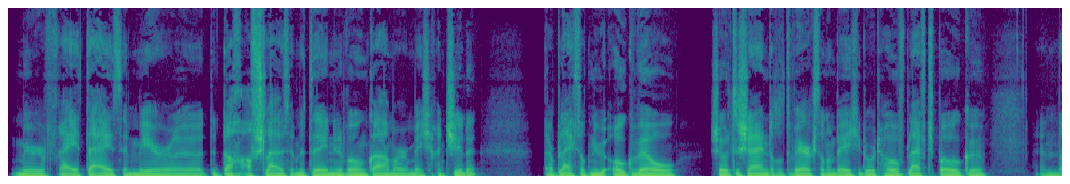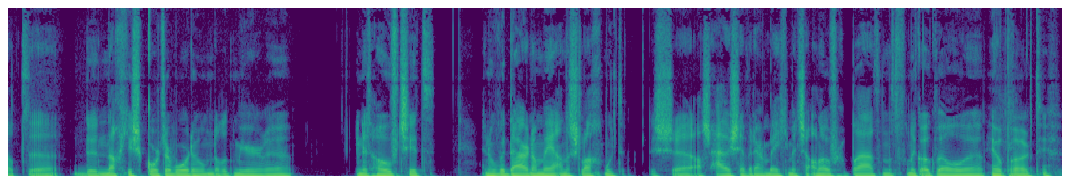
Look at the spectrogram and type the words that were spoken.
Meer vrije tijd en meer eh, de dag afsluiten en meteen in de woonkamer een beetje gaan chillen. Daar blijkt dat nu ook wel zo te zijn dat het werk dan een beetje door het hoofd blijft spoken. En dat eh, de nachtjes korter worden omdat het meer eh, in het hoofd zit. En hoe we daar dan mee aan de slag moeten. Dus als huis hebben we daar een beetje met z'n allen over gepraat. En dat vond ik ook wel Heel proactief.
